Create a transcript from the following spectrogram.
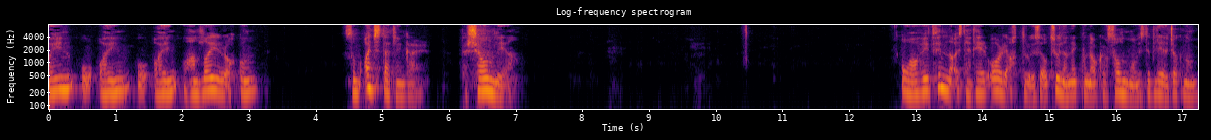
øyn og øyn og øyn, og han løyer okkon som ønstaklingar, personlige. Og vi finner oss dette her året atter, så utrolig han ikke kunne akkurat salmer, hvis det ble jo ikke noen,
